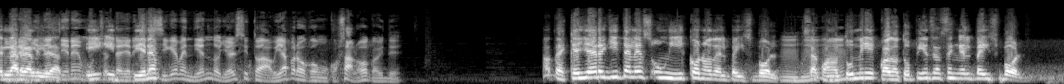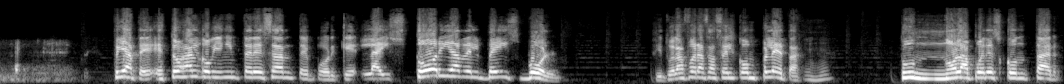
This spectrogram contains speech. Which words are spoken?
es la realidad. Tiene Y- mucho, y Derek tiene- sigue vendiendo jersey todavía, pero como cosa loca, ¿oíste? No, es que Jerry Jeter es un ícono del béisbol. O sea, cuando, ujú. tú, mi- cuando tú piensas en el béisbol, fíjate, esto es algo bien interesante porque la historia del béisbol, si tú la fueras a hacer completa, tú no la puedes contar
